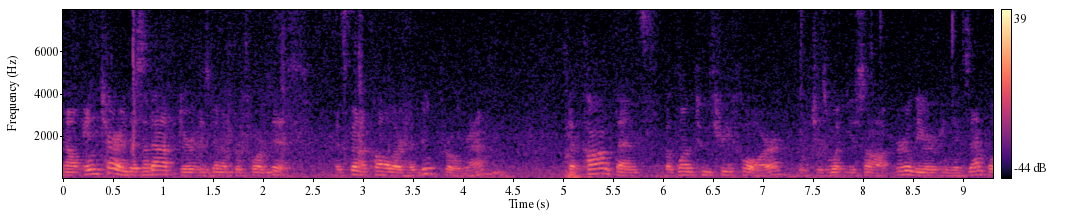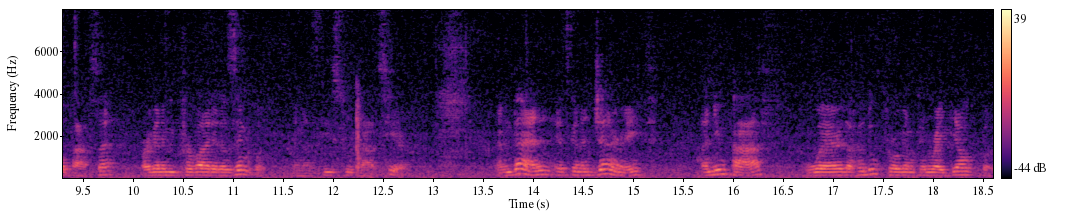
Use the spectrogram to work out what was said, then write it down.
Now, in turn, this adapter is going to perform this. It's going to call our Hadoop program. The contents of 1, 2, 3, 4, which is what you saw earlier in the example path set, are going to be provided as input, and that's these two paths here. And then it's going to generate a new path where the Hadoop program can write the output.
